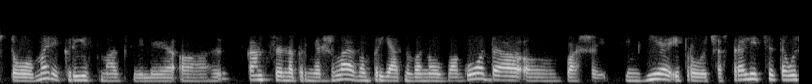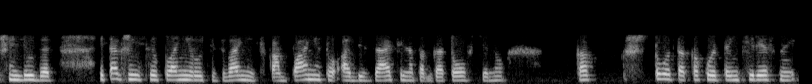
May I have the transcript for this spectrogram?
что Мэри Крисмас или э, в конце, например, желаю вам приятного Нового года э, вашей семье и прочее. Австралийцы это очень любят. И также, если вы планируете звонить в компанию, то обязательно подготовьте, ну, как что-то, какой-то интересный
